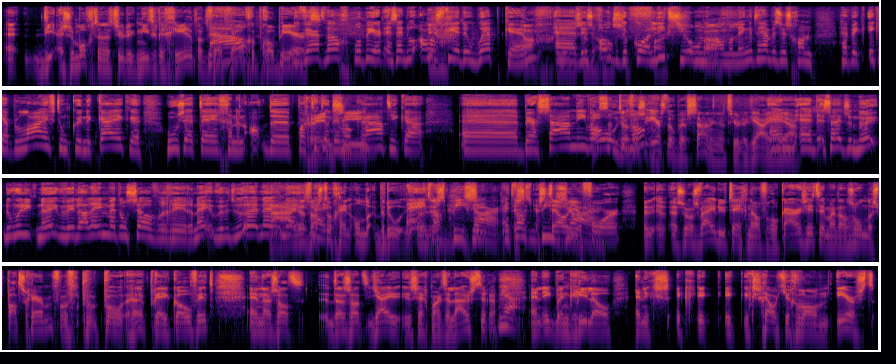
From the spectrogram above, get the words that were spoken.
Eh, die, ze mochten natuurlijk niet regeren. Dat werd Nou, wel geprobeerd. Er werd wel geprobeerd. En zij doen alles via de webcam. Ach, Eh, dus dat ook de coalitieonderhandelingen. Toen hebben ze dus gewoon. Heb ik, ik heb live toen kunnen kijken hoe zij tegen een, de Partito Renzi. Democratica eh, Bersani was oh, dat, was nog? eerst nog Bersani natuurlijk. Ja, ja, En ja. eh, de- zeiden ze: nee, doen we niet. Nee, we willen alleen met onszelf regeren. Nee, we, we- nee, Maar nee, dat was toch geen onder. Bedoel, Nee, het was eh, bizar. Het was Stel je bizar. voor, eh, eh, zoals wij nu tegenover elkaar zitten, maar dan zonder spatscherm, pre-COVID. En daar zat, daar zat jij zeg maar te luisteren. Ja. En ik ben Grillo. En ik, ik, ik, ik, ik scheld je gewoon eerst.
